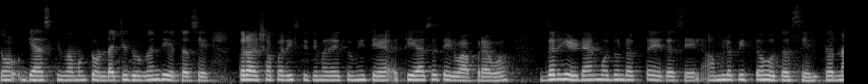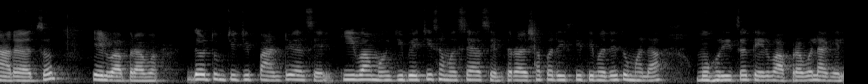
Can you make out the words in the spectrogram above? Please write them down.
तो गॅस किंवा मग तोंडाची दुर्गंधी येत असेल तर अशा परिस्थितीमध्ये तुम्ही ते तिळाचं तेल वापरावं. जर हिरड्यांमधून रक्त येत असेल आम्लपित्त होत असेल तर नारळाचं तेल वापरावं. जर तुमची जी पांढरी असेल किंवा मग जिभेची समस्या असेल तर अशा परिस्थितीमध्ये तुम्हाला मोहरीचं तेल वापरावं लागेल.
